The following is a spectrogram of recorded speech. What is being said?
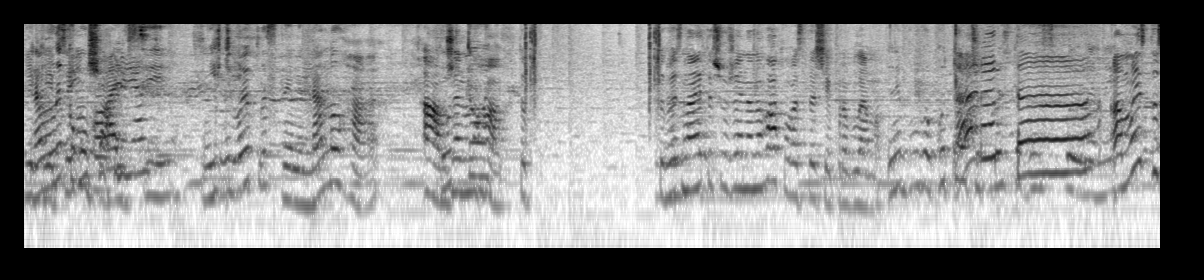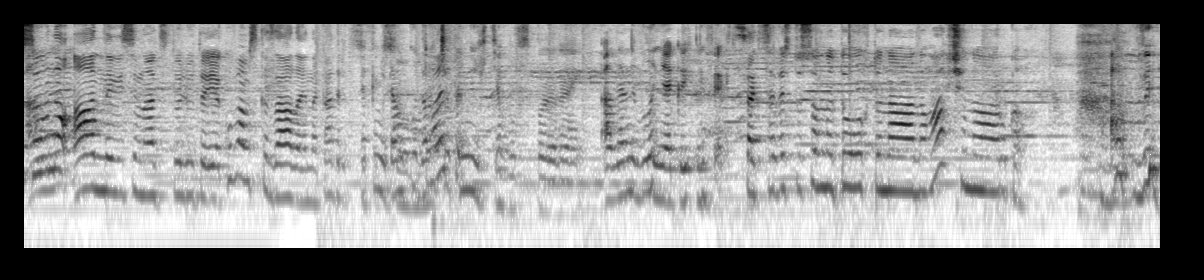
Який це великому інший пальці, нігтєвої пластини, на ногах. А, вже на ногах. Тобто то ви знаєте, що вже і на ногах у вас теж є проблема. Не було куточок, просто був спилений. А ми стосовно Анни 18 лютого, яку вам сказала і на кадрі це Так ні, там куточок нігтя був спилений, але не було ніяких інфекцій. Так, це ви стосовно того, хто на ногах чи на руках? А ви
